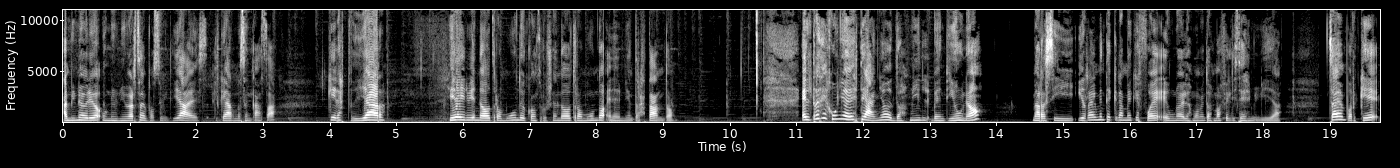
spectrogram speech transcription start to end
a mí me abrió un universo de posibilidades el quedarnos en casa, que era estudiar, y era ir viendo otro mundo y construyendo otro mundo en el mientras tanto. El 3 de junio de este año, del 2021, me recibí y realmente créanme que fue uno de los momentos más felices de mi vida. ¿Saben por qué?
